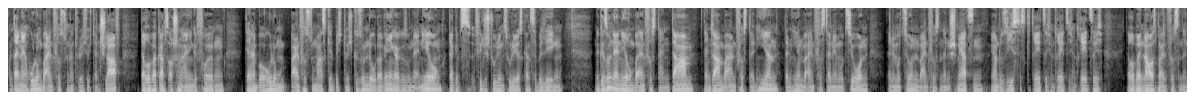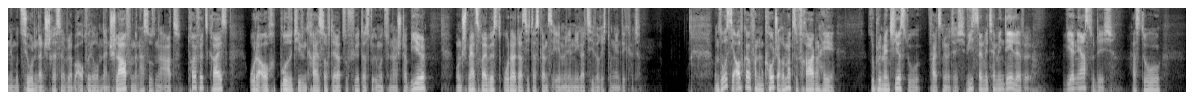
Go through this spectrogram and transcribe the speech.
Und deine Erholung beeinflusst du natürlich durch deinen Schlaf. Darüber gab es auch schon einige Folgen. Deine Erholung beeinflusst du maßgeblich durch gesunde oder weniger gesunde Ernährung. Da gibt es viele Studien zu, die das Ganze belegen. Eine gesunde Ernährung beeinflusst deinen Darm, dein Darm beeinflusst dein Hirn, dein Hirn beeinflusst deine Emotionen, deine Emotionen beeinflussen deine Schmerzen. Ja, und du siehst, es dreht sich und dreht sich und dreht sich. Darüber hinaus beeinflussen deine Emotionen, dein Stresslevel, aber auch wiederum deinen Schlaf und dann hast du so eine Art Teufelskreis oder auch positiven Kreislauf, der dazu führt, dass du emotional stabil und schmerzfrei bist oder dass sich das Ganze eben in eine negative Richtung entwickelt. Und so ist die Aufgabe von einem Coach auch immer zu fragen, hey, supplementierst du, falls nötig? Wie ist dein Vitamin D-Level? Wie ernährst du dich? Hast du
